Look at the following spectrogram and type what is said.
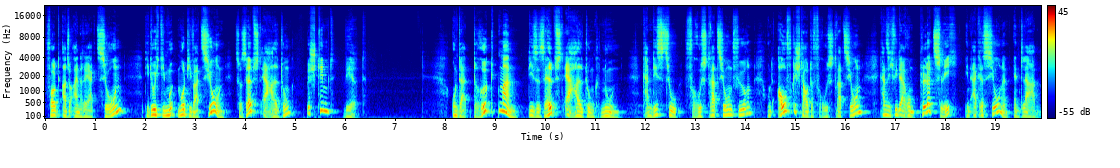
folgt also eine Reaktion, die durch die Motivation zur Selbsterhaltung bestimmt wird. Unterdrückt man diese Selbsterhaltung nun, kann dies zu Frustration führen und aufgestaute Frustration kann sich wiederum plötzlich in Aggressionen entladen.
